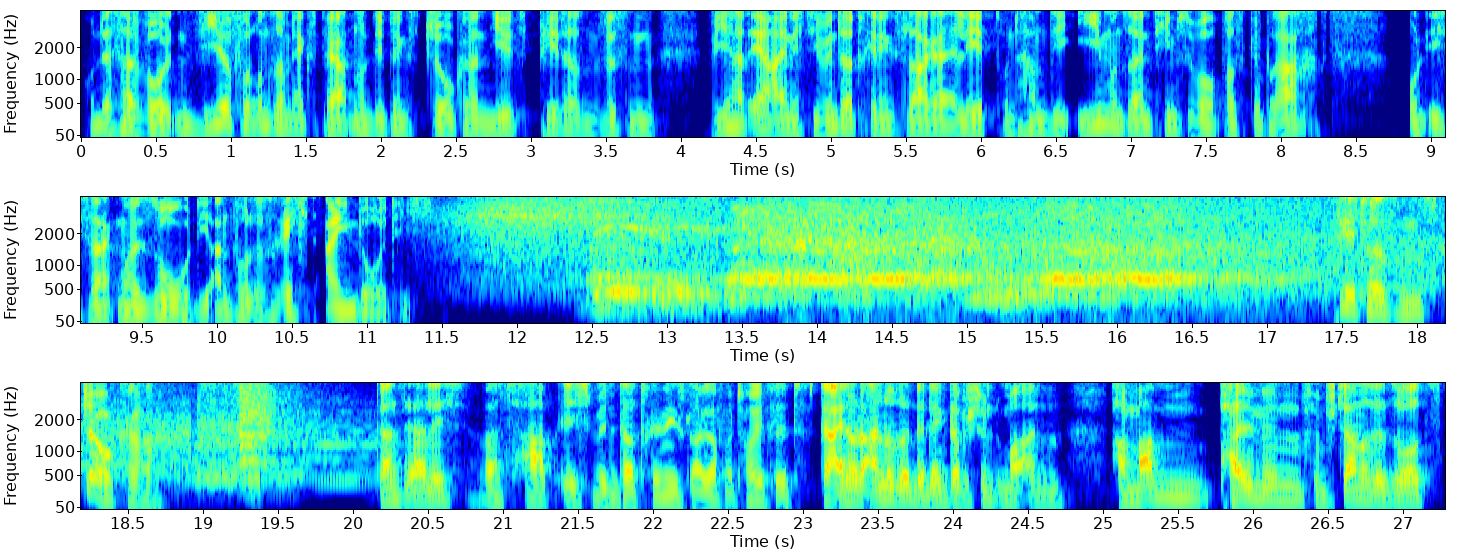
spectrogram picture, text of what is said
Und deshalb wollten wir von unserem Experten und Lieblingsjoker Nils Petersen wissen, wie hat er eigentlich die Wintertrainingslager erlebt und haben die ihm und seinen Teams überhaupt was gebracht? Und ich sag mal so, die Antwort ist recht eindeutig. Petersens Joker. Ganz ehrlich, was hab ich Wintertrainingslager verteufelt? Der eine oder andere, der denkt da bestimmt immer an Hammam, Palmen, Fünf-Sterne-Resorts.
